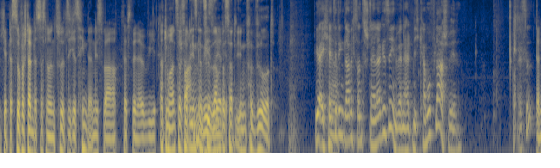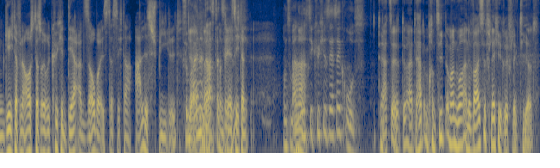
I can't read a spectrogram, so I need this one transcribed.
Ich habe das so verstanden, dass das nur ein zusätzliches Hindernis war, selbst wenn er irgendwie. Ach, du meinst, das hat ihn insgesamt, wäre. das hat ihn verwirrt. Ja, ich hätte Ja. den, glaube ich, sonst schneller gesehen, wenn er halt nicht Camouflage wäre. Weißt du? Dann gehe ich davon aus, dass eure Küche derart sauber ist, dass sich da alles spiegelt. Zum Ja, einen genau. das Und tatsächlich. sich dann. und zum anderen Ah. ist die Küche sehr, sehr groß. Der hat, der, der hat im Prinzip immer nur eine weiße Fläche reflektiert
